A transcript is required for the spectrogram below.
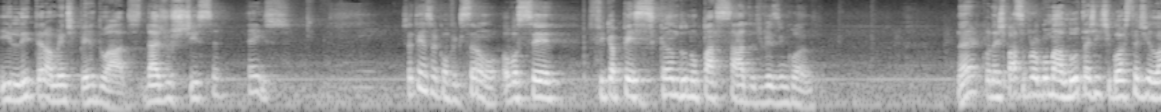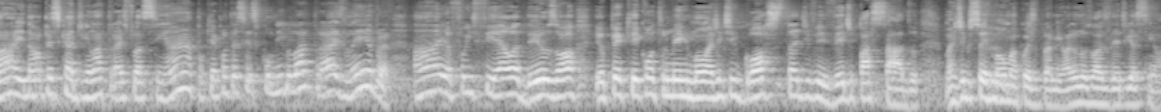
e literalmente perdoados. Da justiça é isso. Você tem essa convicção? Ou você fica pescando no passado de vez em quando? Né? Quando a gente passa por alguma luta, a gente gosta de ir lá e dar uma pescadinha lá atrás. Falar assim, ah, porque aconteceu isso comigo lá atrás, lembra? Ah, eu fui infiel a Deus, ó, eu pequei contra o meu irmão. A gente gosta de viver de passado. Mas diga o seu irmão uma coisa para mim, olha nos olhos dele e diga assim, ó,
